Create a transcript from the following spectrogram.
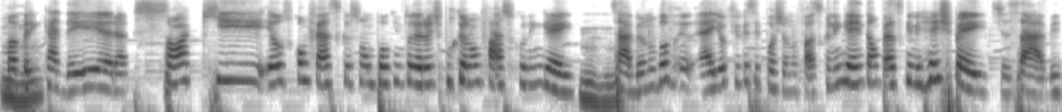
uma uhum. brincadeira. Só que eu confesso que eu sou um pouco intolerante porque eu não faço com ninguém. Uhum. Uhum. Sabe? Eu não vou. Eu, aí eu fico assim, poxa, eu não faço com ninguém, então peço que me respeite, sabe?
